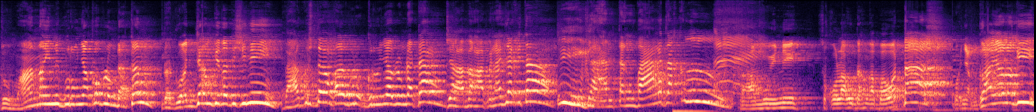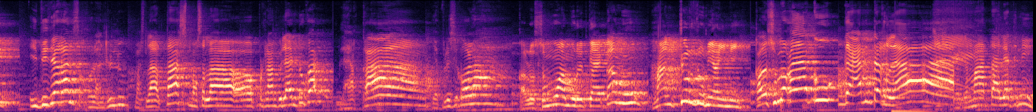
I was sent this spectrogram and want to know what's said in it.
Duh, mana ini gurunya kok belum datang? Udah dua jam kita di sini. Bagus dong kalau guru gurunya belum datang. Jangan abang ngapain aja kita. Ih, ganteng banget aku. Kamu ini sekolah udah nggak bawa tas, banyak gaya lagi. Intinya kan sekolah dulu. Masalah tas, masalah eh, penampilan itu kan belakang. Ya beli sekolah. Kalau semua murid kayak kamu, hancur dunia ini. Kalau semua kayak aku, ganteng lah. Kacamata lihat ini.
